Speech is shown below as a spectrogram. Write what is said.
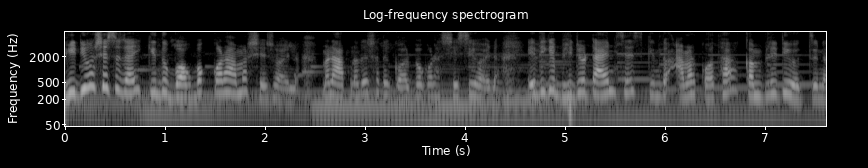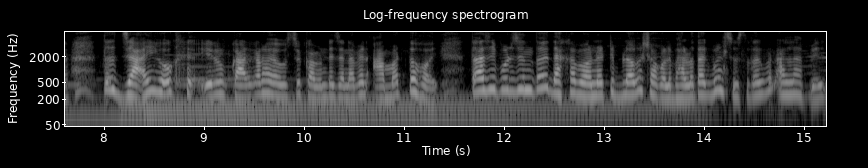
ভিডিও শেষে যায় কিন্তু বকবক করা আমার শেষ হয় না। মানে আপনাদের সাথে গল্প করা শেষই হয় না। এদিকে ভিডিও টাইম শেষ, কিন্তু আমার কথা কমপ্লিটই হচ্ছে না। তো যাই হোক এরকম কার কার হয় অবশ্যই কমেন্টে জানাবেন, আমার তো হয়। তো আজ এই পর্যন্তই, দেখাবে অন্য একটি ব্লগে সকলে ভালো থাকবেন, সুস্থ থাকবেন, আল্লাহ হাফেজ।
